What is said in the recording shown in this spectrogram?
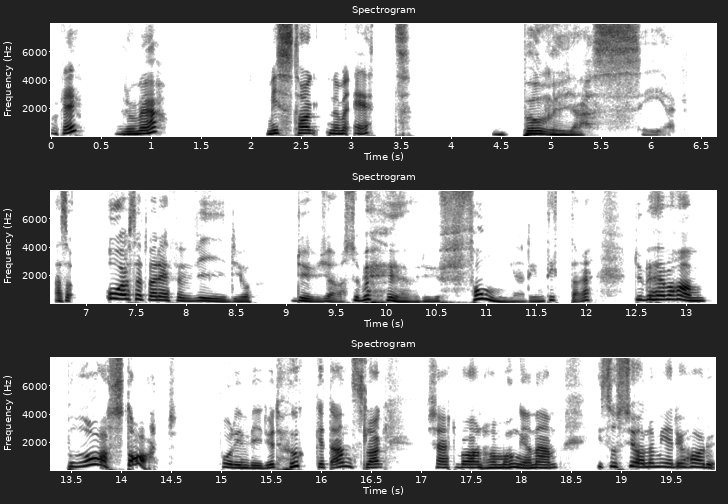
Okej, okay? är du med? Misstag nummer ett. Börja segt. Alltså oavsett vad det är för video du gör så behöver du fånga din tittare. Du behöver ha en bra start på din video, ett hook, ett anslag. Kärt barn har många namn. I sociala medier har du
